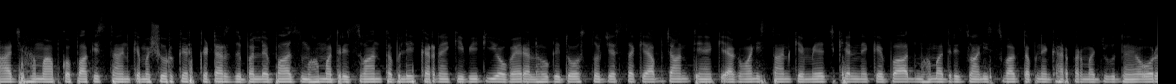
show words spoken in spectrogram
आज हम आपको पाकिस्तान के मशहूर क्रिकेटर्स बल्लेबाज मोहम्मद रिजवान तबलीग करने की वीडियो वायरल होगी। दोस्तों, जैसा कि आप जानते हैं कि अफ़गानिस्तान के मैच खेलने के बाद मोहम्मद रिजवान इस वक्त अपने घर पर मौजूद हैं और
